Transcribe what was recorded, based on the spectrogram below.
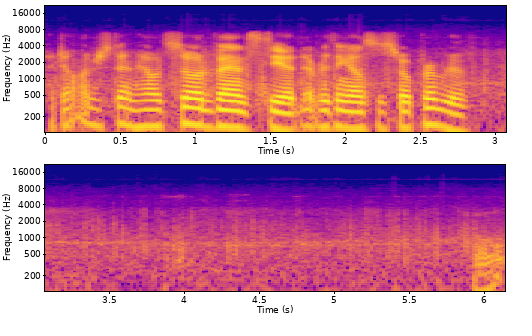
I don't understand how it's so advanced yet everything else is so primitive. Oh.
